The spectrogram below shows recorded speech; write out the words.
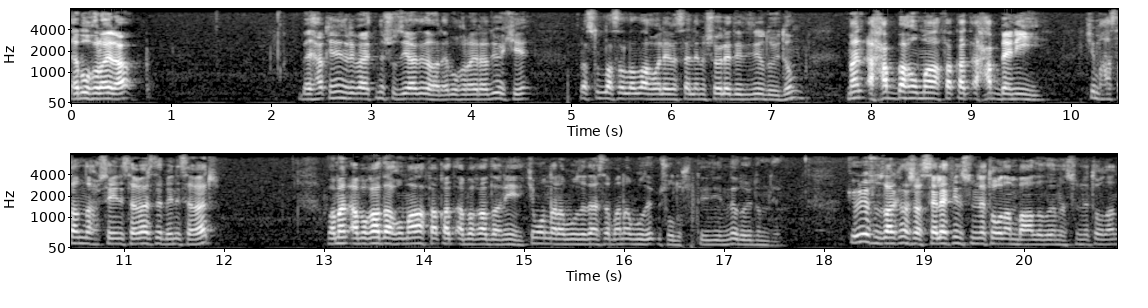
Ebu Hurayra Beyhaki'nin rivayetinde şu ziyade de var. Ebu Hurayra diyor ki Resulullah sallallahu aleyhi ve sellem'in şöyle dediğini duydum. Men ahabbahuma fakat ahabbeni. Kim Hasan'la Hüseyin'i severse beni sever. Ve men abgadahuma fakat abgadani. Kim onlara buğz ederse bana buğz etmiş olur dediğini de duydum diyor. Görüyorsunuz arkadaşlar selefin sünnete olan bağlılığını, sünnete olan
